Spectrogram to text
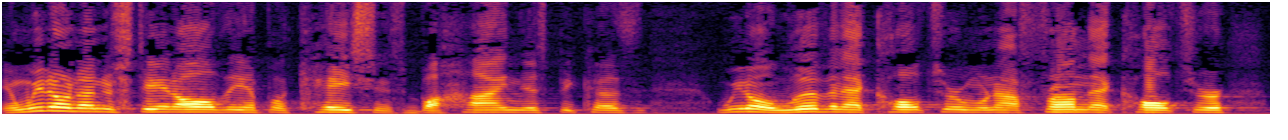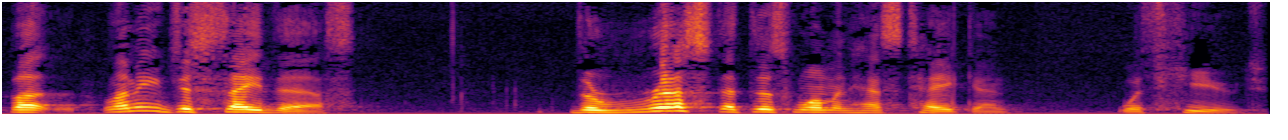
And we don't understand all the implications behind this because we don't live in that culture, we're not from that culture. But let me just say this the risk that this woman has taken was huge.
